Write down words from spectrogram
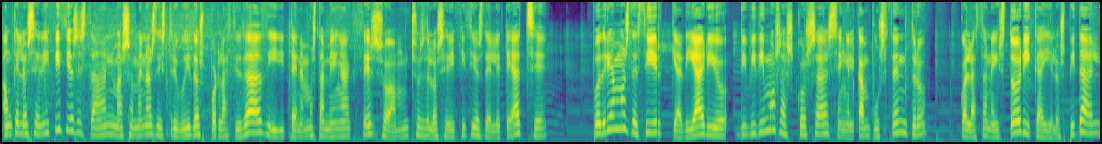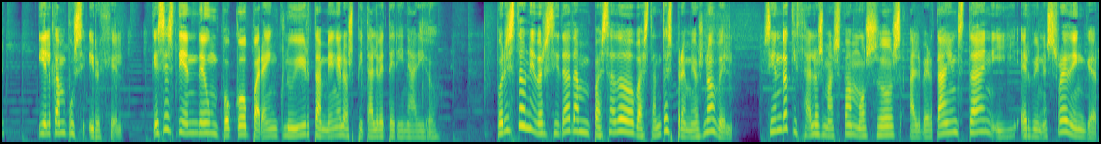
Aunque los edificios están más o menos distribuidos por la ciudad y tenemos también acceso a muchos de los edificios del ETH, Podríamos decir que a diario dividimos las cosas en el campus centro, con la zona histórica y el hospital, y el campus Irgel, que se extiende un poco para incluir también el hospital veterinario. Por esta universidad han pasado bastantes premios Nobel, siendo quizá los más famosos Albert Einstein y Erwin Schrödinger,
